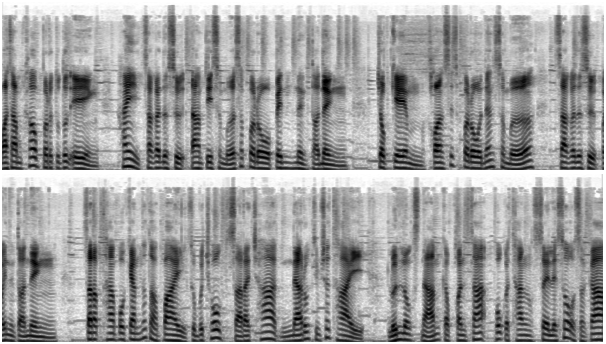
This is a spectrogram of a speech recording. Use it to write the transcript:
มาทำเข้าประตูตนเอง ให้ซากาดสึตามตีเสมอซัปโปโรเป็น 1 ต่อ 1 จบเกมคอนเซสโปโรนั้นเสมอ ซากาดสึไป1ต่อ1สำหรับทางโปรแกรมนัดต่อไป สุปโชค สารชาติแนวรุกทีมชาติไทย ลุ้นลงสนามกับคอนซะพบกับทางเซเลโซโอซาก้า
